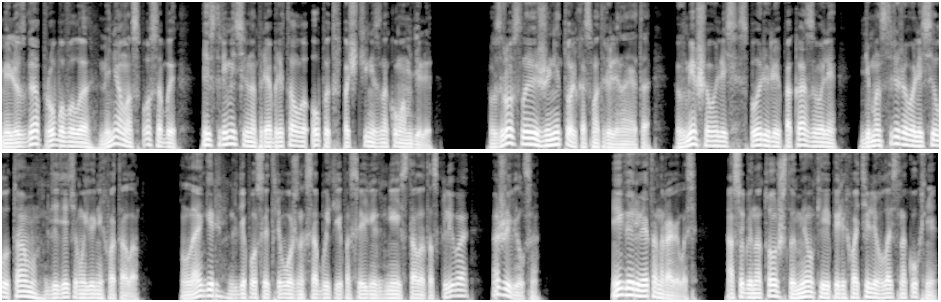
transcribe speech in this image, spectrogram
Мелюзга пробовала, меняла способы и стремительно приобретала опыт в почти незнакомом деле. Взрослые же не только смотрели на это — Вмешивались, спорили, показывали, демонстрировали силу там, где детям ее не хватало. Лагерь, где после тревожных событий последних дней стало тоскливо, оживился. Игорю это нравилось. Особенно то, что мелкие перехватили власть на кухне.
